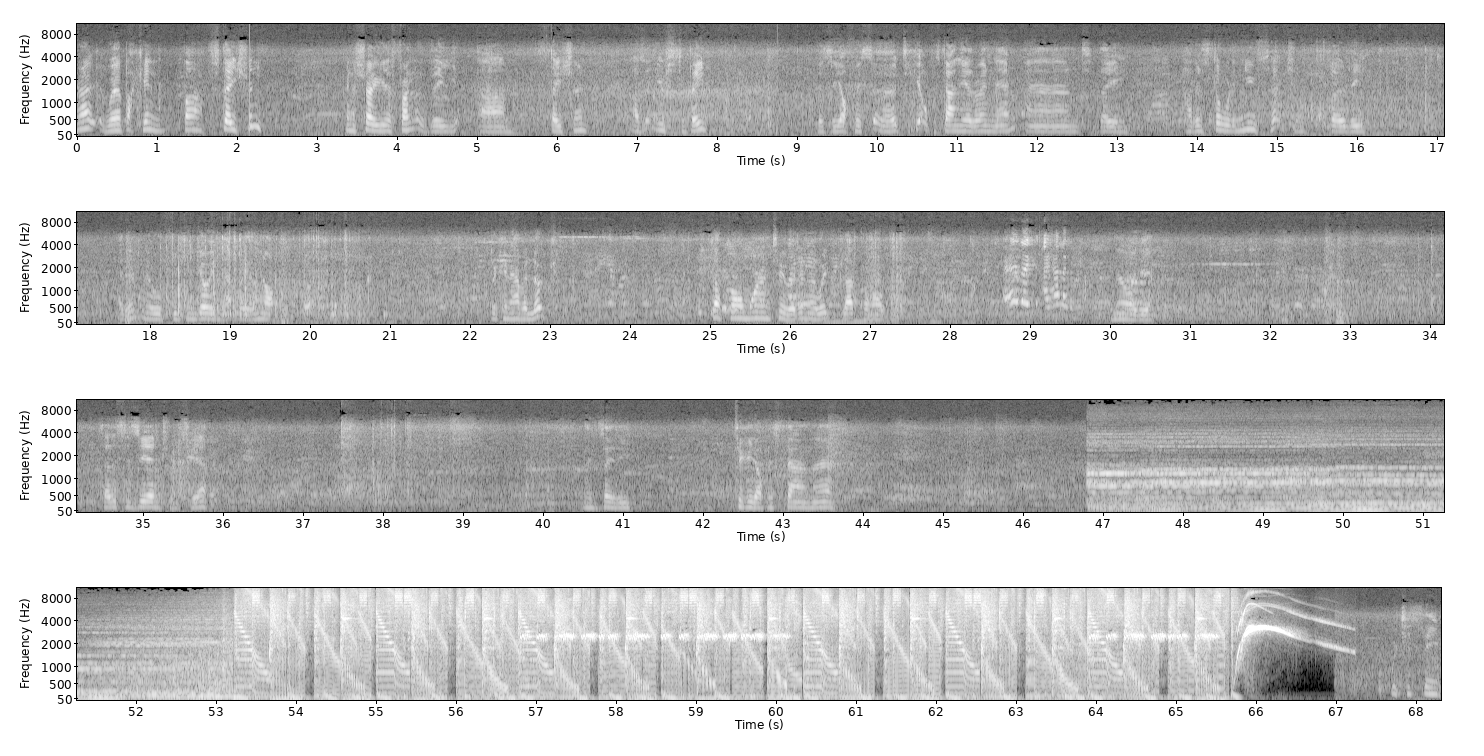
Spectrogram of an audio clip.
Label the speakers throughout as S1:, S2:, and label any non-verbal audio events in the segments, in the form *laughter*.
S1: Right, we're back in Bath Station. I'm going to show you the front of the um, station as it used to be. There's the office, uh, ticket office down the other end there, and they have installed a new section. So the I don't know if we can go in that way or not, but we can have a look. Platform one and two. I don't know which platform I was.
S2: I had like I had like
S1: No idea. So this is the entrance here. They say the ticket office down there.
